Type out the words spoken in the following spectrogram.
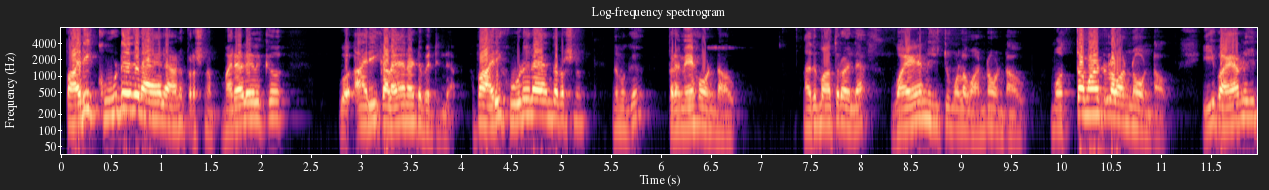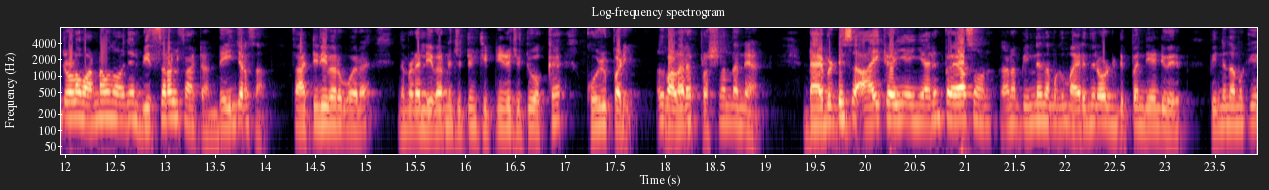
അപ്പോൾ അരി കൂടുതലായാലാണ് പ്രശ്നം. മലയാളികൾക്ക് അരി കളയാനായിട്ട് പറ്റില്ല. അപ്പോൾ അരി കൂടുതലായ എന്താ പ്രശ്നം? നമുക്ക് പ്രമേഹം ഉണ്ടാവും. അതുമാത്രമല്ല വയറിന് ചുറ്റുമുള്ള വണ്ണം ഉണ്ടാവും. മൊത്തമായിട്ടുള്ള വണ്ണം ഉണ്ടാവും. ഈ വയറിന് ചുറ്റുമുള്ള വണ്ണം എന്ന് പറഞ്ഞാൽ വിസറൽ ഫാറ്റ് ആണ് ഡേഞ്ചറസ് ആണ്. ഫാറ്റി ലിവർ പോലെ നമ്മുടെ ലിവറിന് ചുറ്റും കിഡ്നിയുടെ ചുറ്റും ഒക്കെ കൊഴുപ്പടി. അത് വളരെ പ്രശ്നം തന്നെയാണ്. ഡയബറ്റീസ് ആയി കഴിഞ്ഞു കഴിഞ്ഞാലും പ്രയാസമാണ്. കാരണം പിന്നെ നമുക്ക് മരുന്നിലോട്ട് ഡിപ്പെൻഡ് ചെയ്യേണ്ടി വരും. പിന്നെ നമുക്ക്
